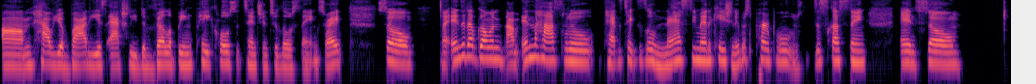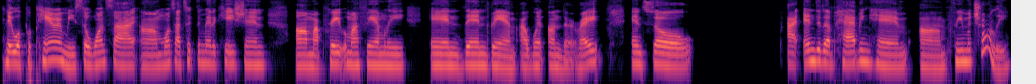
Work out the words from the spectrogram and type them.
um, how your body is actually developing. Pay close attention to those things, right? So. I ended up going, I'm in the hospital, had to take this little nasty medication. It was purple, it was disgusting. And so they were preparing me. So once I um once I took the medication, um I prayed with my family and then bam, I went under, right? And so I ended up having him um prematurely.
